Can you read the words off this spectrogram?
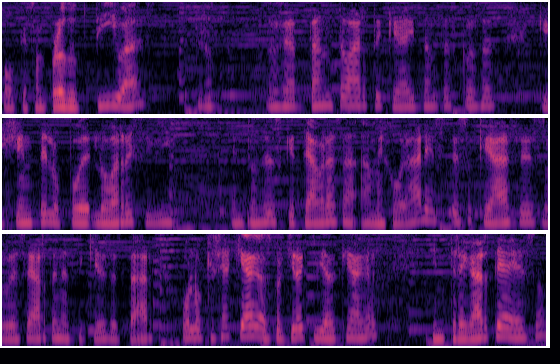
o que son productivas, pero o sea, tanto arte que hay, tantas cosas que gente lo, puede, lo va a recibir. Entonces que te abras a, a, mejorar eso que haces o ese arte en el que quieres estar o lo que sea que hagas, cualquier actividad que hagas, entregarte a eso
